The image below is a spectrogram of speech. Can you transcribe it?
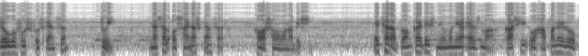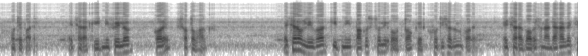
যৌগ ফুসফুস ক্যান্সার। দুই ন্যাসাল ও সাইনাস ক্যান্সার হওয়ার সম্ভাবনা বেশি। এছাড়া ব্রঙ্কাইটিস নিউমোনিয়া অ্যাজমা কাশি ও হাঁপানির রোগ হতে পারে। এছাড়া কিডনি ফেলিওর করে শতভাগ। এছাড়াও লিভার, কিডনি, পাকস্থলী ও ত্বকের ক্ষতি সাধন করে। এছাড়া গবেষণায় দেখা গেছে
